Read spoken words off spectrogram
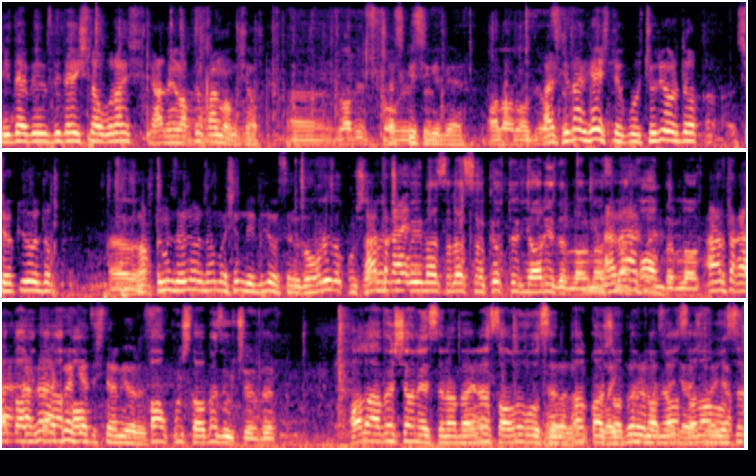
bir de bir, bir de işle uğraş. Yani vaktim kalmamış o. Evet, Rabbim şifa Eskisi versin. gibi. Allah razı olsun. Eskiden gençtik, uçuruyorduk, söküyorduk. Evet. Vaktimiz ölüyordu ama şimdi biliyorsun. Doğrudur kuşların Artık iyi mesela söküktür, yarıdırlar mesela, Evet. hamdırlar. Artık bir eve tane ekmek ham- yetiştiremiyoruz. Ham kuşla biz uçurduk. Allah abi şan etsin, emeğine sağlık olsun. Eyvallah. Arkadaşlar Mecburen tüm camiaya mesaj selam olsun.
